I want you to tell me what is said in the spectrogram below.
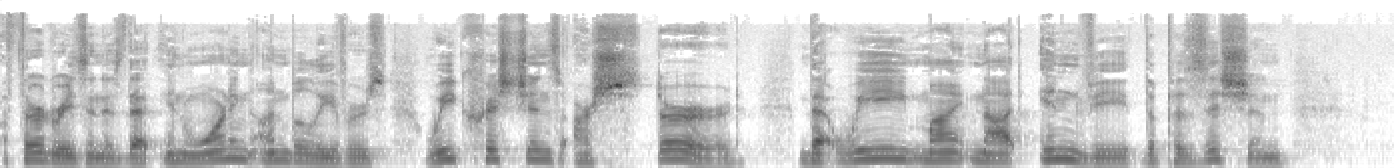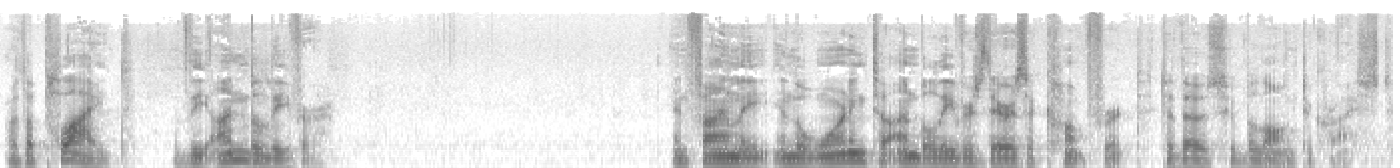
A third reason is that in warning unbelievers, we Christians are stirred that we might not envy the position or the plight of the unbeliever. And finally, in the warning to unbelievers, there is a comfort to those who belong to Christ.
